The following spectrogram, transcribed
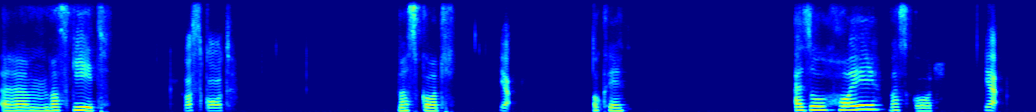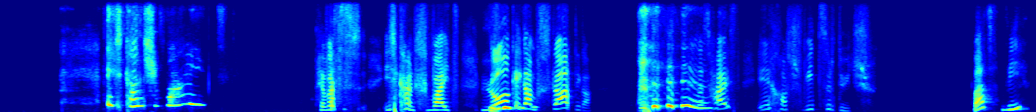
ähm, was geht? Was Gott. Was Gott? Ja. Okay. Also Heu, was Gott? Kann Schweiz. Hä, was ist. Ich kann Schweiz. Logik am Start, Digga. Das heißt, ich kann Schweizerdeutsch. Was? Wie?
